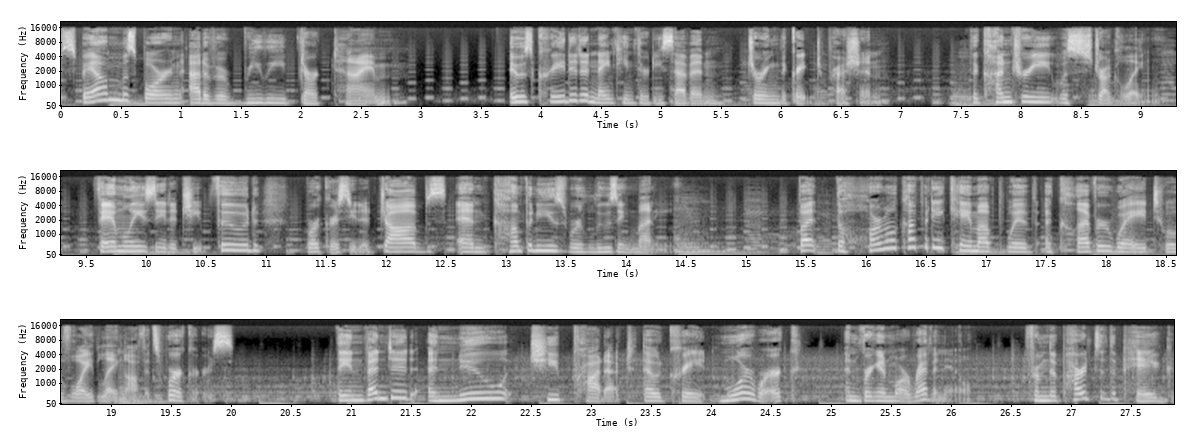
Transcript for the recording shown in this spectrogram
Spam was born out of a really dark time. It was created in 1937 during the Great Depression. The country was struggling. Families needed cheap food, workers needed jobs, and companies were losing money. But the Hormel Company came up with a clever way to avoid laying off its workers. They invented a new, cheap product that would create more work and bring in more revenue. From the parts of the pig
